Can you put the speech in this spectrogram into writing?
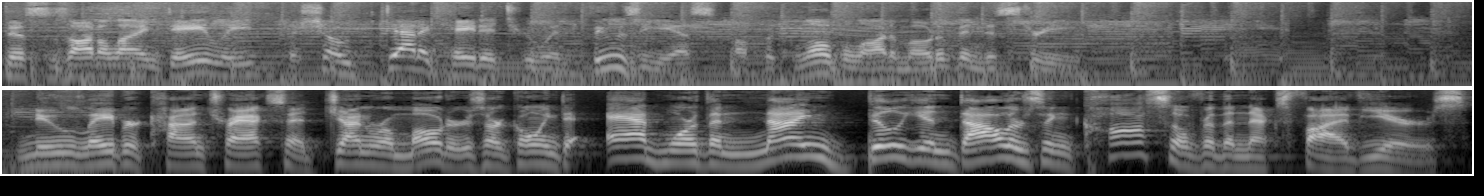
This is Autoline Daily, the show dedicated to enthusiasts of the global automotive industry. New labor contracts at General Motors are going to add more than $9 billion in costs over the next five years.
